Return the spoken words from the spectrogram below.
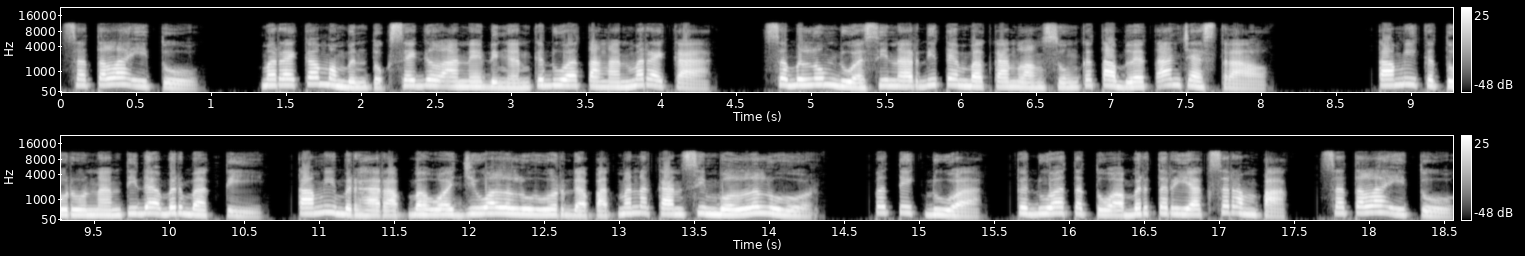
Setelah itu, mereka membentuk segel aneh dengan kedua tangan mereka, sebelum dua sinar ditembakkan langsung ke tablet ancestral. Kami keturunan tidak berbakti. Kami berharap bahwa jiwa leluhur dapat menekan simbol leluhur. Petik 2. Kedua tetua berteriak serempak. Setelah itu,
